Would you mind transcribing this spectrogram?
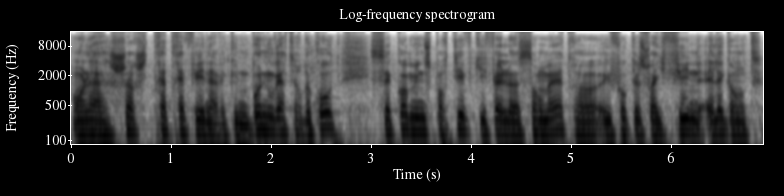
on la cherche très très fine avec une bonne ouverture de côte. C'est comme une sportive qui fait le 100 mètres, euh, il faut qu'elle soit fine, élégante.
